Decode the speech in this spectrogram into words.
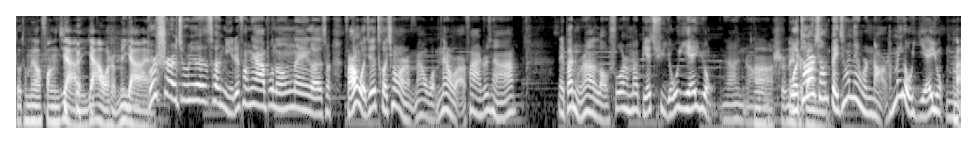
都他妈要放假了，你压我什么压呀？不是，就是觉得操，你这放假不能那个，就反正我记得特清楚什么呀？我们那会儿放假之前，那班主任老说什么别去游野泳去，你知道吗？啊，是那我当时想，北京那会儿哪儿他妈有野泳呢？哪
